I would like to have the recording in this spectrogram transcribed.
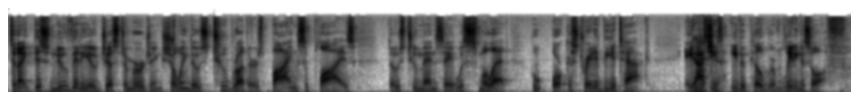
Tonight, this new video just emerging showing those two brothers buying supplies. Those two men say it was Smollett who orchestrated the attack. ABC's gotcha. Eva Pilgrim leading us off.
